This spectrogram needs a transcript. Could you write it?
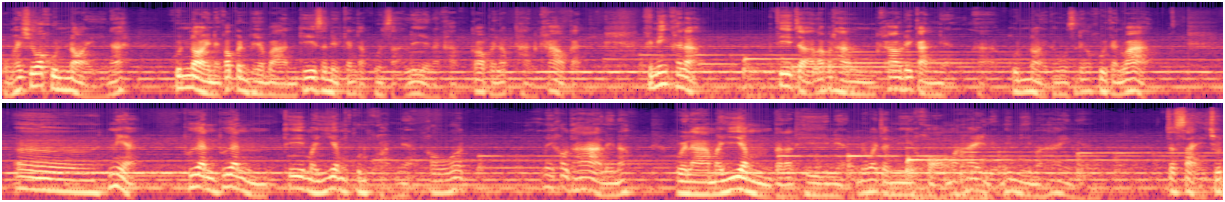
ผมให้ชื่อว่าคุณหน่อยนะคุณหน่อยเนี่ยก็เป็นพยาบาลที่สนิทกันกับคุณสาลีนะครับ ก็ไปรับประทานข้าวกันคืนนี้ขณะที่จะรับประทานข้าวด้วยกันเนี่ยคุณหน่อยกับคุณสาลีก็คุยกันว่าเออเนี่ยเพื่อนเพื่อนที่มาเยี่ยมคุณขวัญเนี่ยเขาก็ไม่เข้าท่าเลยเนาะเวลามาเยี่ยมแต่ละทีเนี่ยไม่ว่าจะมีของมาให้หรือไม่มีมาให้เนี่ยจะใส่ชุด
